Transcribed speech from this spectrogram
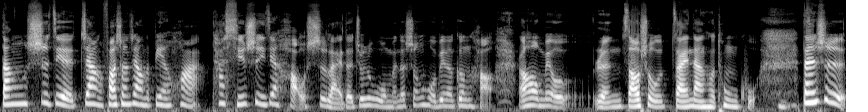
当世界这样发生这样的变化，它其实是一件好事来的，就是我们的生活变得更好，然后没有人遭。遭受灾难和痛苦，但是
